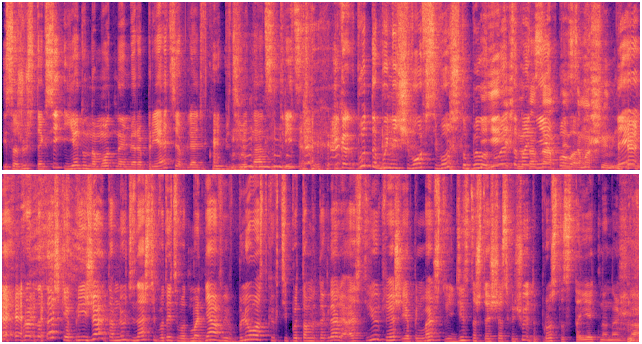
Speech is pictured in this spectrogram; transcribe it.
и сажусь в такси, и еду на модное мероприятие, блядь, в клубе 19.30, и как будто бы ничего всего, что было до этого не было. за машиной. Не, правда, Наташка, я приезжаю, там люди, знаешь, типа вот эти вот моднявые в блестках, типа там и так далее, а я стою, понимаешь, я понимаю, что единственное, что я сейчас хочу, это просто стоять на ногах.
